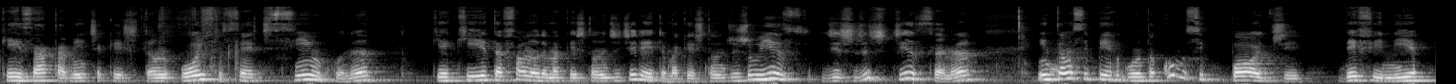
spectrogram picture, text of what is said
que é exatamente a questão 875, né? Que aqui está falando, é uma questão de direito, é uma questão de juízo, de justiça, né? Então se pergunta como se pode definir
